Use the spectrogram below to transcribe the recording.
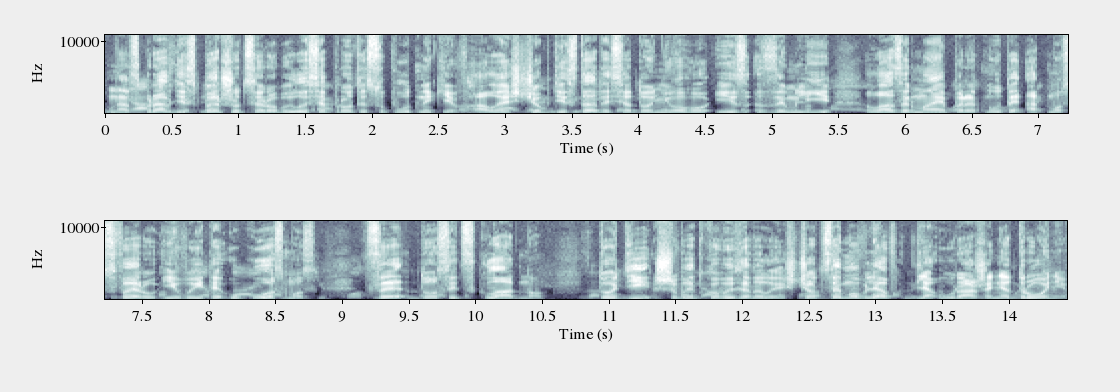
Насправді, спершу це робилося проти супутників, але щоб дістатися до нього із землі, лазер має перетнути атмосферу і вийти у космос. Це досить складно. Тоді швидко вигадали, що це, мовляв, для ураження дронів.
